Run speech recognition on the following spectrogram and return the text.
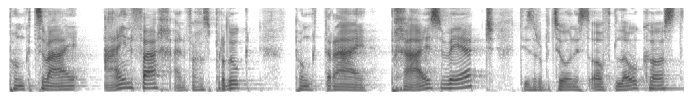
Punkt 2, einfach, einfaches Produkt. Punkt 3, preiswert. Disruption ist oft low cost.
